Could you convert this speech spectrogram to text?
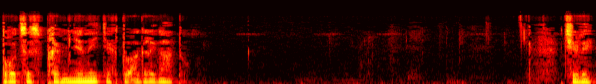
proces přeměny těchto agregátů. Čili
